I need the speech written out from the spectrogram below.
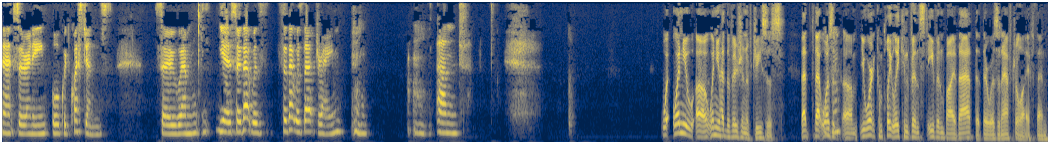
answer any awkward questions. So, um, yeah, so that was, so that was that dream. and when you, uh, when you had the vision of Jesus, that that wasn't mm-hmm. um, you weren't completely convinced even by that that there was an afterlife then.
